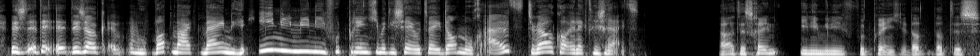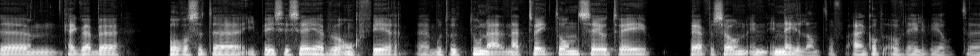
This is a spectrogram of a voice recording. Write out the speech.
Dus het, het is ook, wat maakt mijn mini-mini voetprintje met die CO2 dan nog uit, terwijl ik al elektrisch rijd? Nou, het is geen mini-mini voetprintje. Dat, dat is, um, kijk, we hebben volgens het uh, IPCC hebben we ongeveer, uh, moeten we toe naar, naar 2 ton CO2 per persoon in, in Nederland. Of eigenlijk op, over de hele wereld. Uh,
